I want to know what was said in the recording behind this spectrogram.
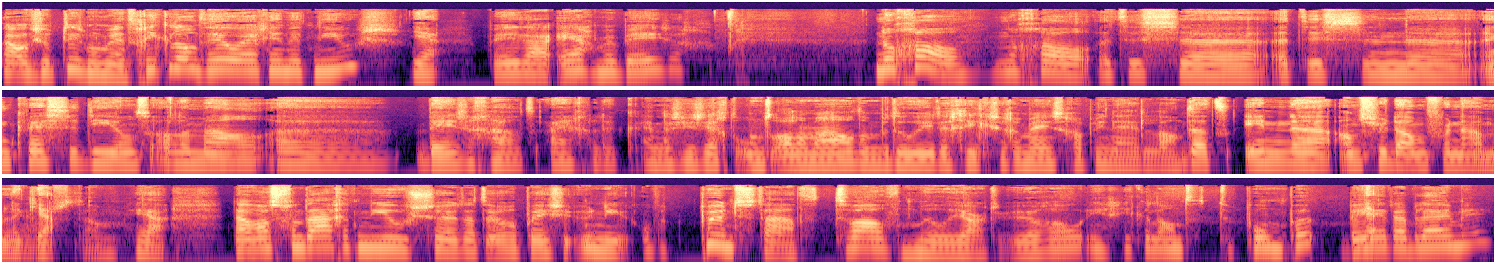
Nou is op dit moment Griekenland heel erg in het nieuws. Ja. Ben je daar erg mee bezig? Nogal, nogal. Het is, uh, het is een, uh, een kwestie die ons allemaal uh, bezighoudt eigenlijk. En als je zegt ons allemaal, dan bedoel je de Griekse gemeenschap in Nederland? Dat in Amsterdam voornamelijk, in Amsterdam, ja. ja. Nou was vandaag het nieuws dat de Europese Unie op het punt staat... 12 miljard euro in Griekenland te pompen. Ben ja. jij daar blij mee?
